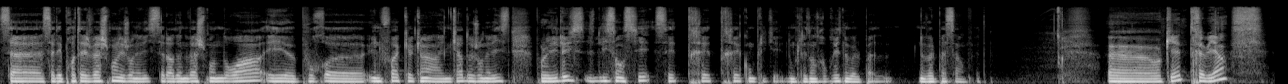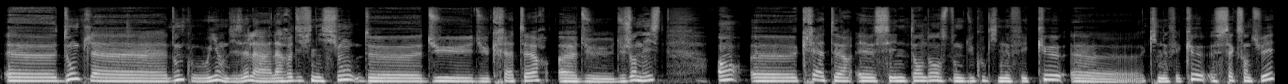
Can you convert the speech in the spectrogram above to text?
ça, ça les protège vachement les journalistes, ça leur donne vachement de droits et euh, pour euh, une fois que quelqu'un a une carte de journaliste pour le lic- licencier c'est très très compliqué. Donc les entreprises ne veulent pas ne veulent pas ça en fait. Euh, ok, très bien. Euh, donc, la, donc oui, on disait la, la redéfinition de du, du créateur, euh, du, du journaliste en euh, créateur. C'est une tendance donc du coup qui ne fait que euh, qui ne fait que s'accentuer.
